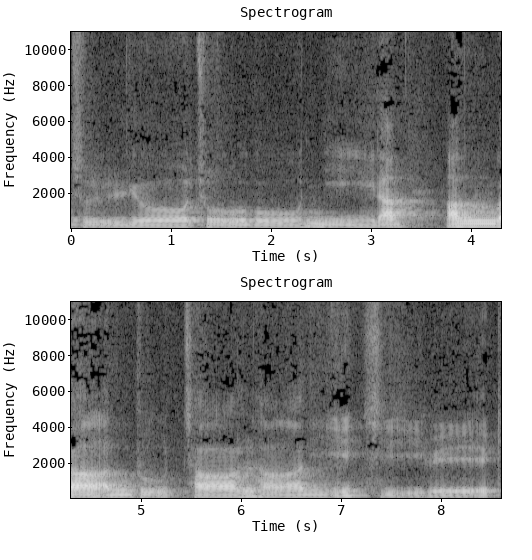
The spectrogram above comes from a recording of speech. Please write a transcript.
출류 초군이람 안관부찰하니 시회기우람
